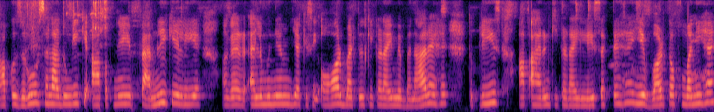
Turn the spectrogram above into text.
आपको ज़रूर सलाह दूँगी कि आप अपने फैमिली के लिए अगर एलुमिनियम या किसी और मेटल की कढ़ाई में बना रहे हैं तो प्लीज़ आप आयरन की कढ़ाई ले सकते हैं। ये वर्थ ऑफ़ मनी है,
